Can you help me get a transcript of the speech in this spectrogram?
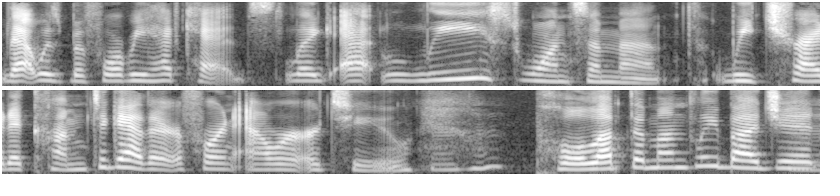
that was before we had kids, like at least once a month, we try to come together for an hour or 2 Mm-hmm. pull up the monthly budget,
